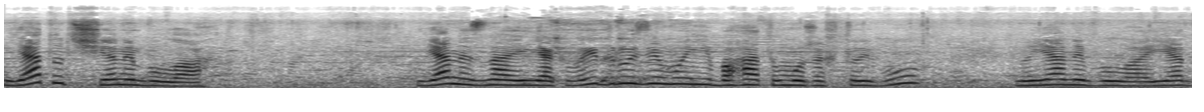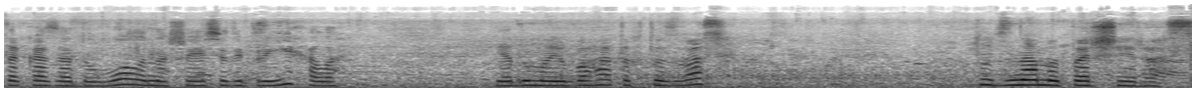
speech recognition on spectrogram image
Я тут ще не була. Я не знаю, як ви, друзі мої. Багато може хто й був. але я не була. Я така задоволена, що я сюди приїхала. Я думаю, багато хто з вас тут з нами перший раз.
